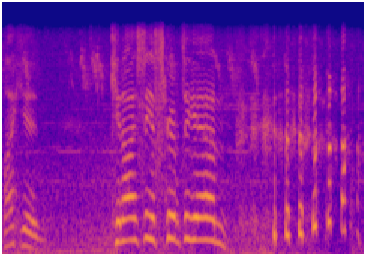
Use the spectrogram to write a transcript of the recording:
Like it... Can I see a script again?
